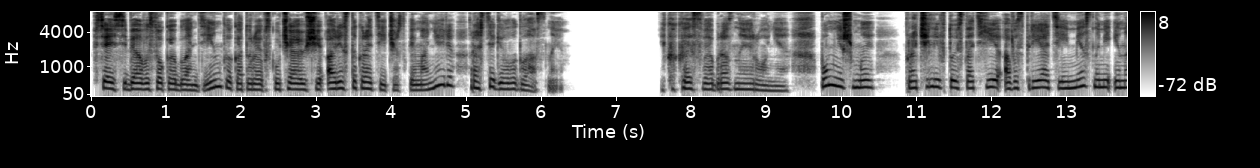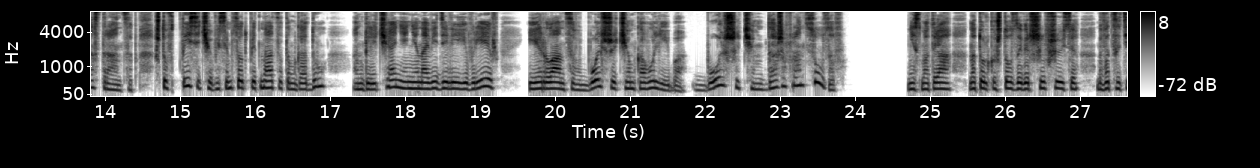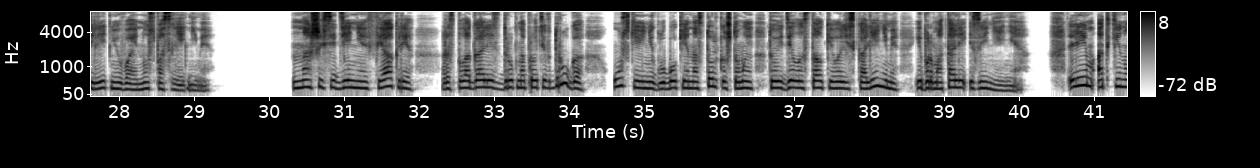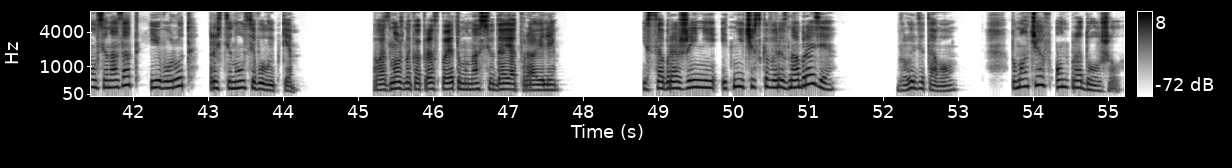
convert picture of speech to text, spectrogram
Вся из себя высокая блондинка, которая в скучающей аристократической манере растягивала гласные. И какая своеобразная ирония. Помнишь, мы прочли в той статье о восприятии местными иностранцев, что в 1815 году англичане ненавидели евреев и ирландцев больше, чем кого-либо, больше, чем даже французов. Несмотря на только что завершившуюся двадцатилетнюю войну с последними. Наши сидения в Фиакре располагались друг напротив друга, узкие и неглубокие настолько, что мы то и дело сталкивались коленями и бормотали извинения. Лим откинулся назад, и его рот растянулся в улыбке. «Возможно, как раз поэтому нас сюда и отправили». «Из соображений этнического разнообразия?» «Вроде того». Помолчав, он продолжил.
